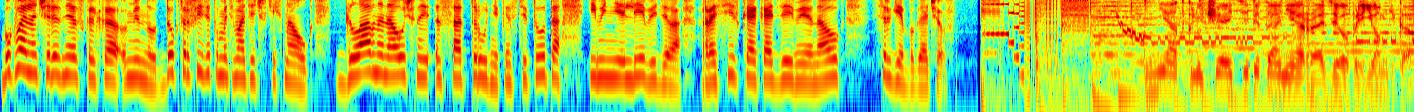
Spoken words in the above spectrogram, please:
Буквально через несколько минут. Доктор физико-математических наук, главный научный сотрудник Института имени Лебедева Российской Академии Наук Сергей Богачев. Не отключайте питание радиоприемников.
